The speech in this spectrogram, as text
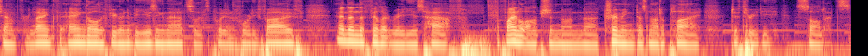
chamfer length, angle if you're going to be using that, so let's put in 45, and then the fillet radius half. The final option on uh, trimming does not apply to 3D solids.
